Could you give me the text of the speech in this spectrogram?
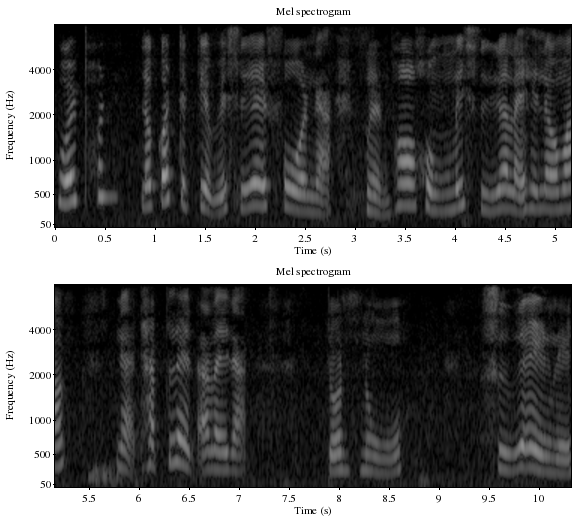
โว้ยพ่อแล้วก็จะเก็บไว้ซื้อไอโฟนเนี่ย เหมือนพ่อคงไม่ซื้ออะไรให้แล้วมั้ง อืมเนี่ยแท็บเล็ตอะไรเนี่ยจนหนู ซื้อเองเลย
